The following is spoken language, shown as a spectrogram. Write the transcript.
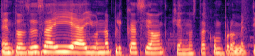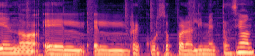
Entonces ahí hay una aplicación que no está comprometiendo el, el recurso para alimentación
